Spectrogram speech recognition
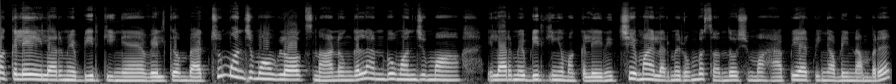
மக்களே எல்லாருமே எப்படி இருக்கீங்க? Welcome back to Manjuma vlogs. நான் உங்கள் அன்பு மஞ்சுமா. எல்லாருமே எப்படி இருக்கீங்க மக்களே? நிச்சயமாக எல்லாருமே ரொம்ப சந்தோஷமாக ஹாப்பியாக இருப்பீங்க அப்படின்னு நம்புகிறேன்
